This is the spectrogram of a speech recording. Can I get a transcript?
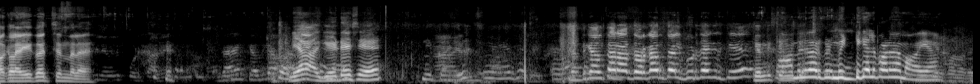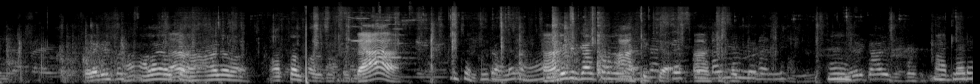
ఒక లైక్ వచ్చిందిలే. గేట్ వేసే ఎంతకు వెళ్తారా దుర్గం తల్లి గుడి దగ్గరికి? ఫ్యామిలీ వరకు మీ ఇంటికి వెళ్ళిపోవడమే మావయ్య. అలా వెళ్తారా వస్తాను దగ్గరికి వెళ్తారా. మాట్లాడే.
